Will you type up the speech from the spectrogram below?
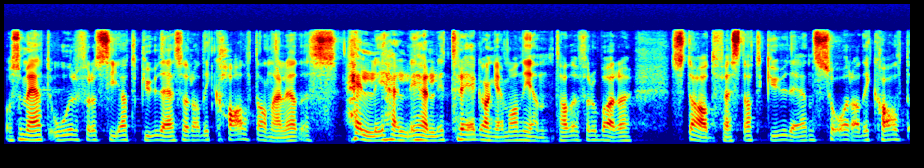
og som, er et ord for å si at Gud er så radikalt annerledes. Hellig, hellig, hellig. Tre ganger må han gjenta det for å bare stadfeste at Gud er en så radikalt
